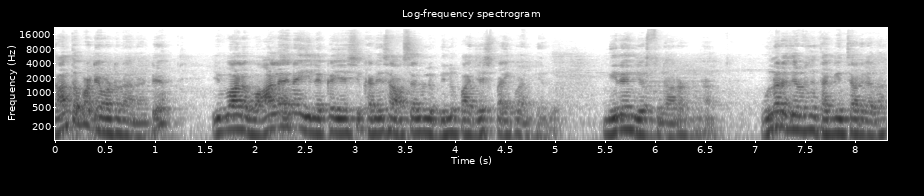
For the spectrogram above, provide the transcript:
దాంతోపాటు ఏమంటున్నానంటే ఇవాళ వాళ్ళైనా ఈ లెక్క చేసి కనీసం అసెంబ్లీలో బిల్లు పాస్ చేసి పైకి పంపిండు మీరేం చేస్తున్నారు అంటున్నాను. ఉన్న రిజర్వేషన్ తగ్గించారు కదా.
